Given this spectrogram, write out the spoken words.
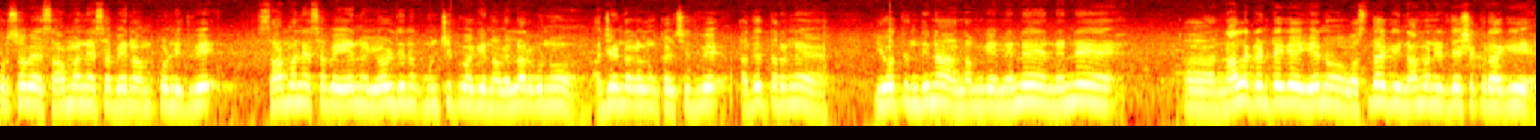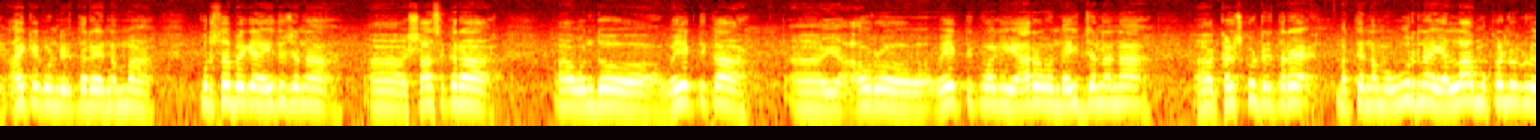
ಪುರಸಭೆ ಸಾಮಾನ್ಯ ಸಭೆಯನ್ನು ಹಮ್ಮಿಕೊಂಡಿದ್ವಿ. ಸಾಮಾನ್ಯ ಸಭೆ ಏನು ಏಳು ದಿನಕ್ಕೆ ಮುಂಚಿತವಾಗಿ ನಾವೆಲ್ಲರಿಗೂ ಅಜೆಂಡಾಗಳನ್ನು ಕಳಿಸಿದ್ವಿ. ಅದೇ ಥರನೇ ಇವತ್ತಿನ ದಿನ ನಮಗೆ ನಿನ್ನೆ ನಿನ್ನೆ ನಾಲ್ಕು ಗಂಟೆಗೆ ಏನು ಹೊಸದಾಗಿ ನಾಮನಿರ್ದೇಶಕರಾಗಿ ಆಯ್ಕೆಗೊಂಡಿರ್ತಾರೆ ನಮ್ಮ ಪುರಸಭೆಗೆ ಐದು ಜನ ಶಾಸಕರ ಒಂದು ವೈಯಕ್ತಿಕ ಅವರು ವೈಯಕ್ತಿಕವಾಗಿ ಯಾರೋ ಒಂದು ಐದು ಜನನ ಕಳಿಸ್ಕೊಟ್ಟಿರ್ತಾರೆ. ಮತ್ತು ನಮ್ಮ ಊರಿನ ಎಲ್ಲ ಮುಖಂಡರುಗಳು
